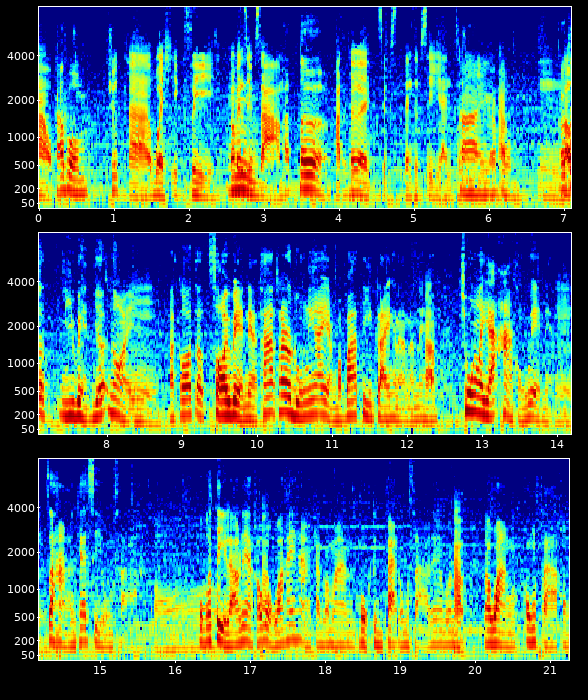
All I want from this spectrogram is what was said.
9ครับผมชุดอ่าเวชอีก 4 ก็เป็น อืม13พัตเตอร์ พัตเตอร์10เป็น 14 อันพอใช่ดีครับนะผม อืมก็แล้วจะมีเวทเยอะหน่อย อืม แล้วก็จะซอยเวทเนี่ยถ้าถ้าเราดูง่ายๆอย่างบ้าบ้าตีไกลขนาดนั้นนะคครัรับบ ช่วงระยะห่างของเวทเนี่ยอืม จะห่างกันแค่ 4 องศา อ๋อ ปกติแล้วเนี่ยเขาครับบอกว่าให้ห่างกันประมาณ 6-8 องศาใช่ไหมบนครับระหว่างองศาของ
